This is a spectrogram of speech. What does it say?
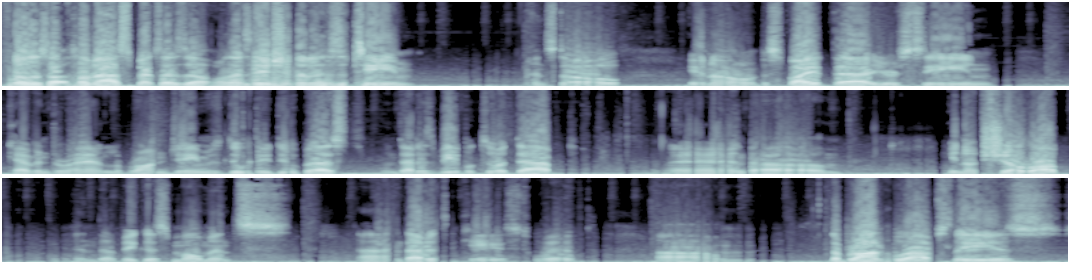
for some aspects as an organization and as a team. And so, you know, despite that, you're seeing Kevin Durant, LeBron James do what they do best, and that is be able to adapt and, um, you know, show up in the biggest moments. And that is the case with um, LeBron, who obviously is,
